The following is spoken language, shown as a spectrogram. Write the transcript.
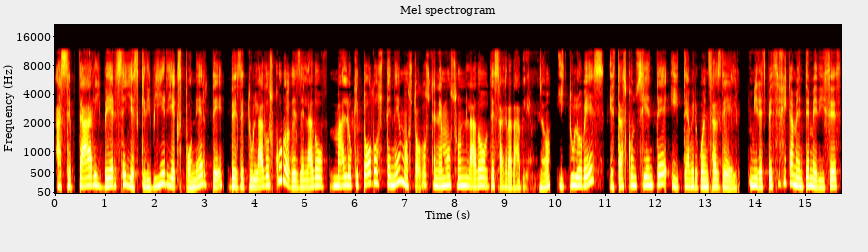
aceptar y verse y escribir y exponerte desde tu lado oscuro, desde el lado malo que todos tenemos, todos tenemos un lado desagradable, ¿no? Y tú lo ves, estás consciente y te avergüenzas de él. Mira, específicamente me dices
